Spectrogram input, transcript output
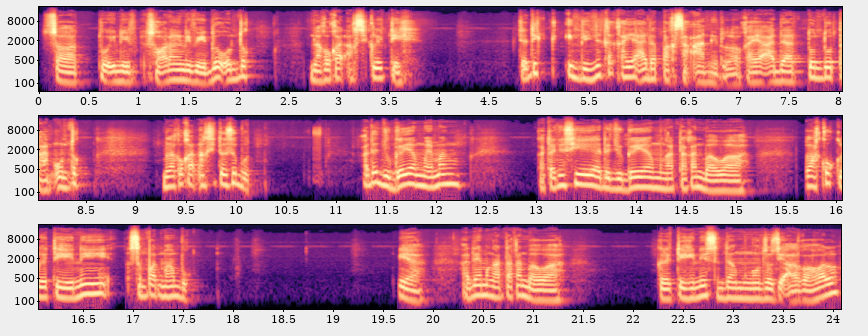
suatu individu, seorang individu untuk melakukan aksi kelitih jadi intinya kayak ada paksaan gitu loh kayak ada tuntutan untuk melakukan aksi tersebut ada juga yang memang Katanya sih ada juga yang mengatakan bahwa pelaku kelitih ini sempat mabuk. Iya, ada yang mengatakan bahwa kelitih ini sedang mengonsumsi alkohol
